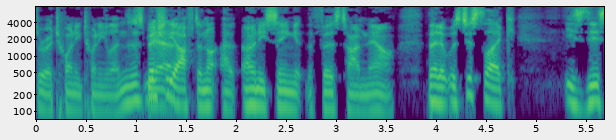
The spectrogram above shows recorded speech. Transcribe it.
through a 2020 lens, especially Yeah. after not uh, only seeing it the first time now. But it was just like, is this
